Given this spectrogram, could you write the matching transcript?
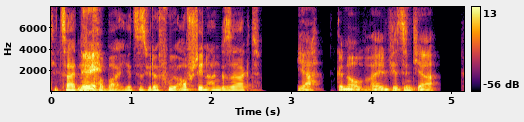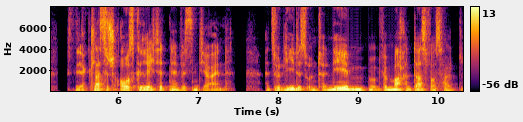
Die Zeit nee. sind vorbei. Jetzt ist wieder früh aufstehen angesagt. Ja, genau, weil wir sind ja, wir sind ja klassisch ausgerichtet. Ne? Wir sind ja ein, ein solides Unternehmen. Wir machen das, was halt,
